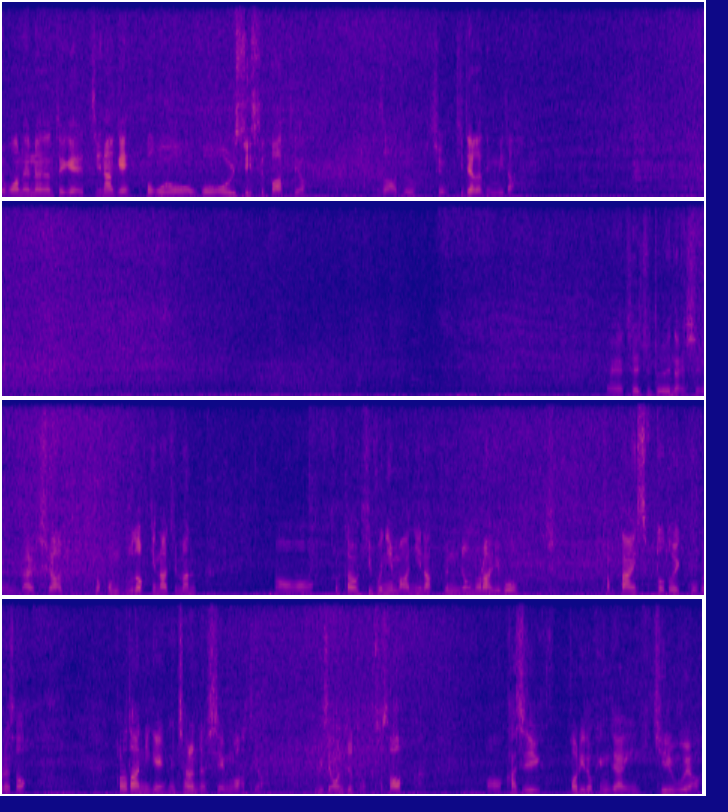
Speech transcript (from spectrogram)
이번에는 되게 진하게 보고 오고 올 수 있을 것 같아요. 그래서 아주 지금 기대가 됩니다. 네, 제주도의 날씨는 날씨가 조금 무덥긴 하지만 어, 그렇다고 기분이 많이 나쁜 정도는 아니고 적당히 습도도 있고 그래서 걸어다니기엔 괜찮은 날씨인 것 같아요. 미세먼지도 없어서 어, 가시거리도 굉장히 길고요.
